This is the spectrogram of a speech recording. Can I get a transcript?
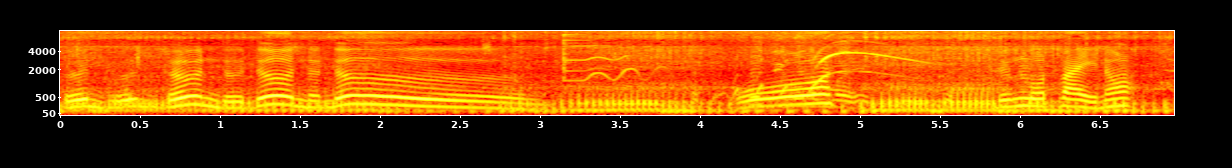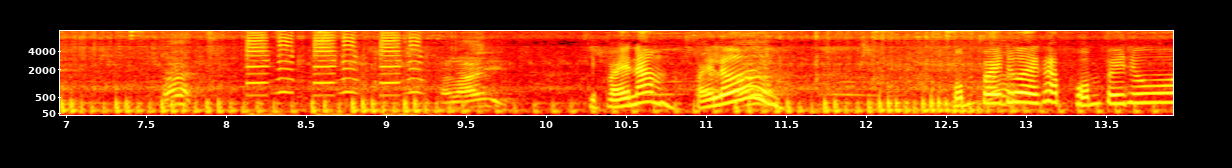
เดินเดินเดินเดินเดินเดินเดินโอ้ยดึงรถไว้เนาะฮะอะไรสิไปนํไปเลย ผมไปด้วยครับ ผมไปด้ว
